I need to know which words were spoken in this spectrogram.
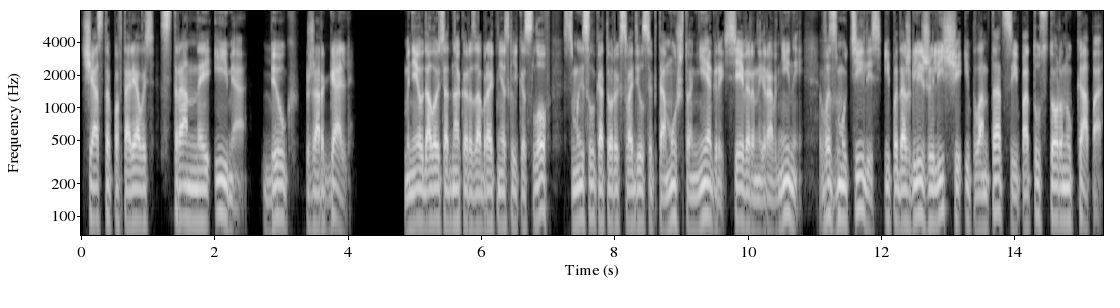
часто повторялось странное имя — Бюк Жаргаль. Мне удалось, однако, разобрать несколько слов, смысл которых сводился к тому, что негры северной равнины возмутились и подожгли жилища и плантации по ту сторону Капа.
